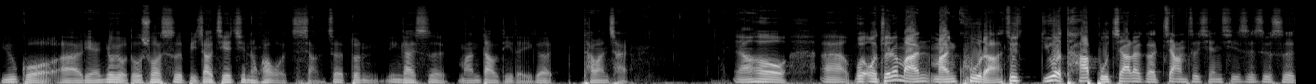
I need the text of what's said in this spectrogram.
如果呃连悠悠都说是比较接近的话，我想这顿应该是蛮到地的一个台湾菜。然后呃我我觉得蛮蛮酷的，就如果他不加那个酱之前，其实就是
